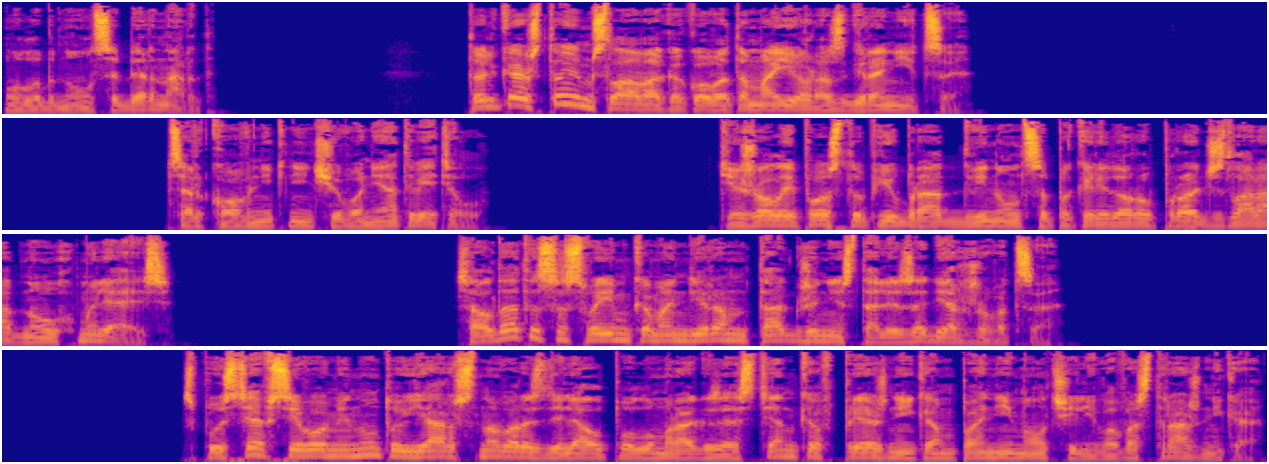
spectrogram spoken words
улыбнулся Бернард. Только что им слова какого-то майора с границы? Церковник ничего не ответил. Тяжелой поступью брат двинулся по коридору прочь, злорадно ухмыляясь. Солдаты со своим командиром также не стали задерживаться. Спустя всего минуту Яр снова разделял полумрак за стенка в прежней компании молчаливого стражника.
